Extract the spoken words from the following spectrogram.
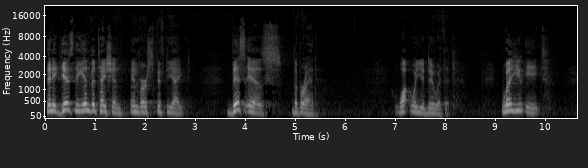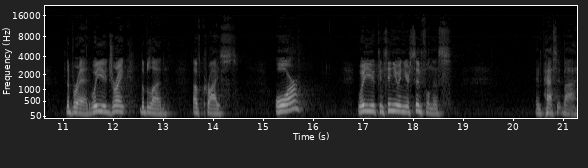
then he gives the invitation in verse 58. This is the bread. What will you do with it? Will you eat? The bread? Will you drink the blood of Christ? Or will you continue in your sinfulness and pass it by?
